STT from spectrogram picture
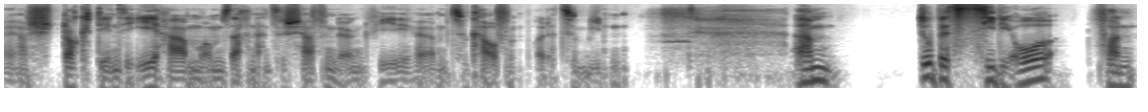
ja, Stock, den sie eh haben, um Sachen anzuschaffen, irgendwie ähm, zu kaufen oder zu mieten. Ähm, du bist CDO von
